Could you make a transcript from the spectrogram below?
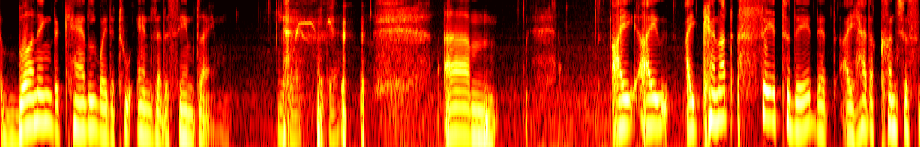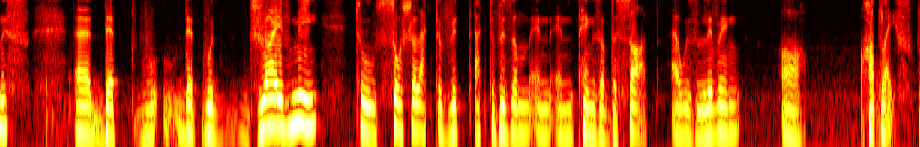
burning the candle by the two ends at the same time. Okay. okay. Um, I, I, I cannot say today that I had a consciousness uh, that, that would drive me to social activi- activism and, and things of the sort. I was living a hot life.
